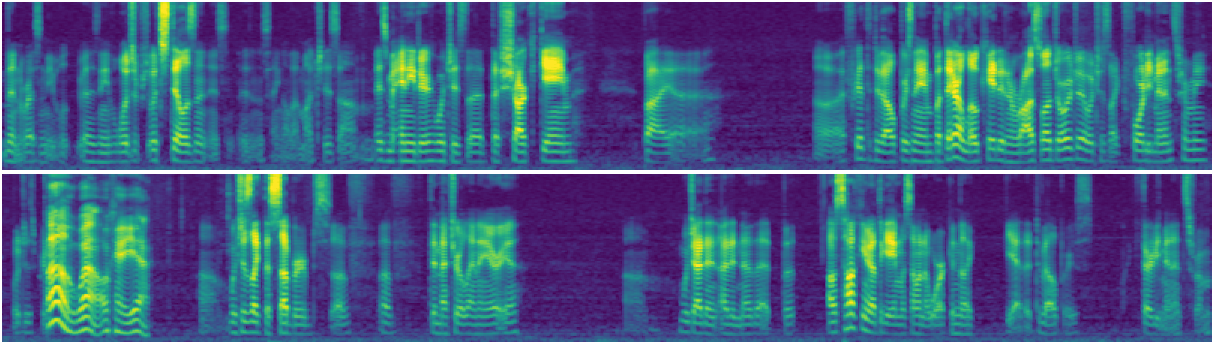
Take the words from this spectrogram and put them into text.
than Resident Evil, Resident Evil, which which still isn't isn't, isn't saying all that much, is um is Maneater, which is the the shark game, by uh, uh I forget the developer's name, but they are located in Roswell, Georgia, which is like 40 minutes from me, which is pretty. Oh cool. wow. Okay. Yeah. um, which is like the suburbs of, of the Metro Atlanta area. Um, which I didn't I didn't know that, but I was talking about the game with someone at work, and they're like, yeah, the developers like 30 minutes from.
